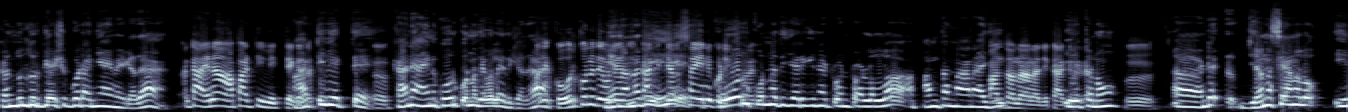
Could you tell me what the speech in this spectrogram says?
కందులు దుర్గేష్. కూడా అన్యాయమే కదా? అంటే ఆయన ఆ పార్టీ వ్యక్తే పార్టీ వ్యక్తే. కానీ ఆయన కోరుకున్నది ఇవ్వలేదు కదా. కోరుకున్నది అన్నది కోరుకున్నది జరిగినటువంటి వాళ్ళలో పంత నానాజీ పంతం నానాజీ కాకినాడ ఇతను అంటే జనసేనలో ఈయన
